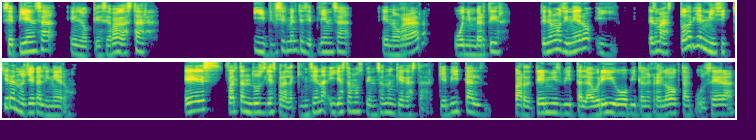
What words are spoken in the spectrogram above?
se piensa en lo que se va a gastar y difícilmente se piensa en ahorrar o en invertir. Tenemos dinero y es más, todavía ni siquiera nos llega el dinero. Es, faltan dos días para la quincena y ya estamos pensando en qué gastar, que vi tal par de tenis, vi tal abrigo, vi tal reloj, tal pulsera,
